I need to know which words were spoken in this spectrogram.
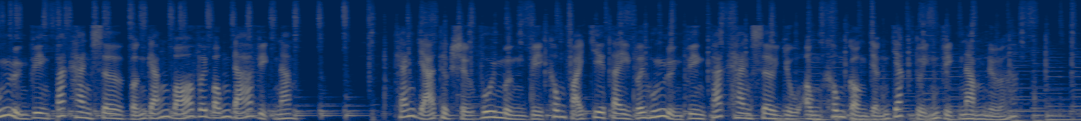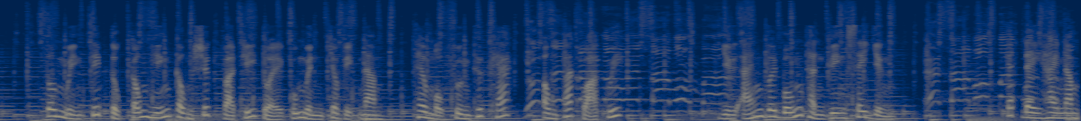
huấn luyện viên Park Hang-seo vẫn gắn bó với bóng đá Việt Nam. Khán giả thực sự vui mừng vì không phải chia tay với huấn luyện viên Park Hang-seo dù ông không còn dẫn dắt tuyển Việt Nam nữa. Tôi nguyện tiếp tục cống hiến công sức và trí tuệ của mình cho Việt Nam, theo một phương thức khác, ông Park quả quyết. Dự án với 4 thành viên xây dựng. Cách đây 2 năm,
